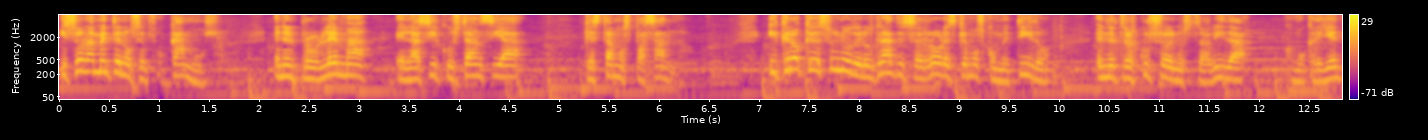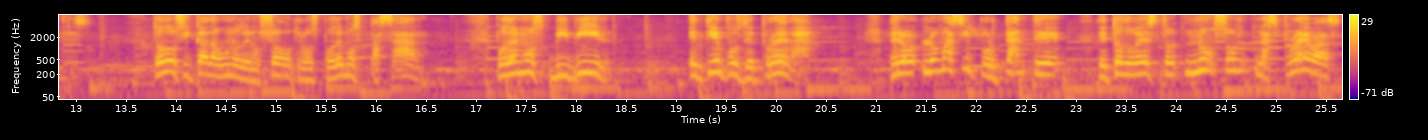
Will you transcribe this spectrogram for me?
y solamente nos enfocamos en el problema, en la circunstancia que estamos pasando. Y creo que es uno de los grandes errores que hemos cometido en el transcurso de nuestra vida como creyentes. Todos y cada uno de nosotros podemos pasar, podemos vivir en tiempos de prueba, pero lo más importante de todo esto no son las pruebas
